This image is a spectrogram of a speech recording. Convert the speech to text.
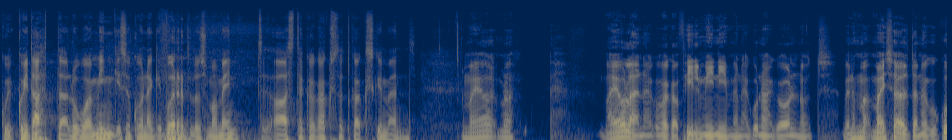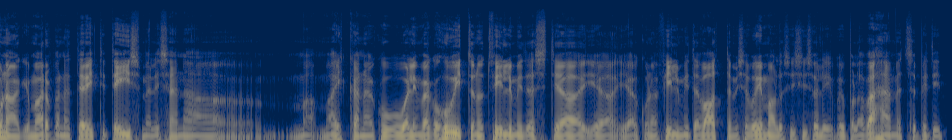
kui, kui tahta luua mingisugunegi võrdlusmoment aastaga kaks tuhat kakskümmend? ma ei ole, noh, ma ei ole nagu väga filmiinimene kunagi olnud või noh, ma, ei saa öelda nagu kunagi, ma arvan, et eriti teismelisena ma, ma ikka nagu olin väga huvitunud filmidest ja, ja, ja kuna filmide vaatamise võimalusi siis oli võib-olla vähem, et sa pidid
